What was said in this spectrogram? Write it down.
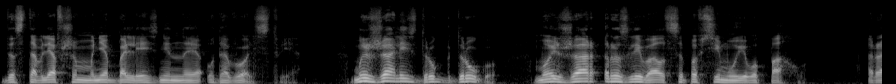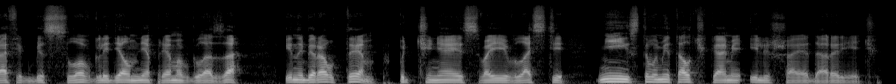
доставлявшем мне болезненное удовольствие. Мы жались друг к другу. Мой жар разливался по всему его паху. Рафик без слов глядел мне прямо в глаза и набирал темп, подчиняясь своей власти неистовыми толчками и лишая дара речи.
